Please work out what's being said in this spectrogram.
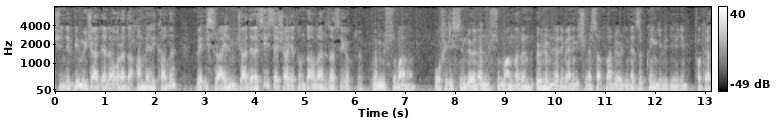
Şimdi bir mücadele orada Amerikalı ve İsrail mücadelesi ise şayet onda Allah rızası yoktur. Ben Müslümanım. O Filistin'de ölen Müslümanların ölümleri benim içime saplanıyor yine zıpkın gibi diyeyim. Fakat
